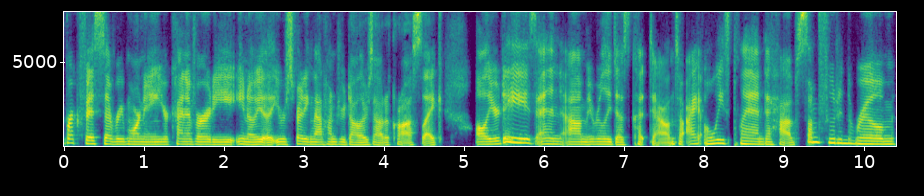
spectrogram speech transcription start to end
breakfast every morning. You're kind of already you know you're spreading that hundred dollars out across like all your days and um, it really does cut down. So i always plan to have some food in the room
